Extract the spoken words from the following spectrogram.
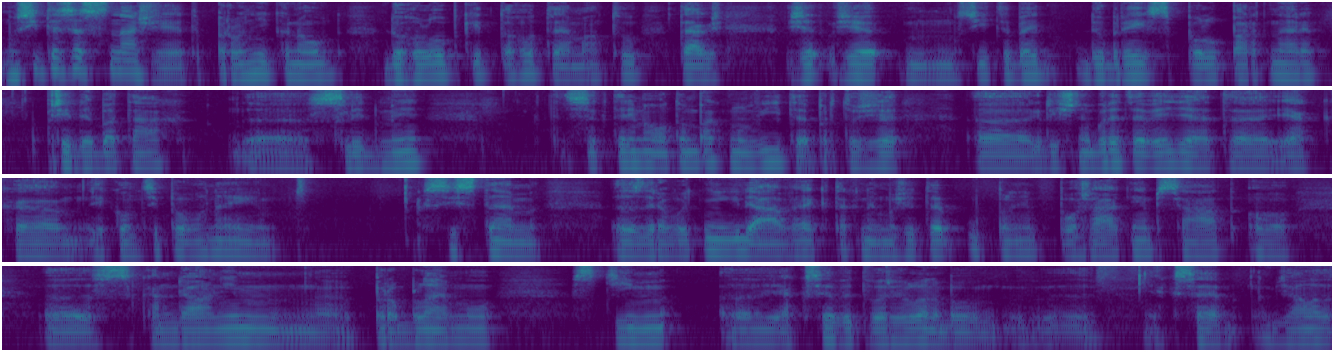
musíte se snažit proniknout do hloubky toho tématu tak, že, že musíte být dobrý spolupartner při debatách s lidmi, se kterými o tom pak mluvíte, protože když nebudete vědět, eh, jak eh, je koncipovaný systém zdravotních dávek, tak nemůžete úplně pořádně psát o skandálním problému s tím, jak se vytvořilo, nebo jak se udělala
